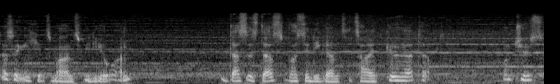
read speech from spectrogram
das hänge ich jetzt mal ins Video an. Das ist das, was ihr die ganze Zeit gehört habt. Und tschüss.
